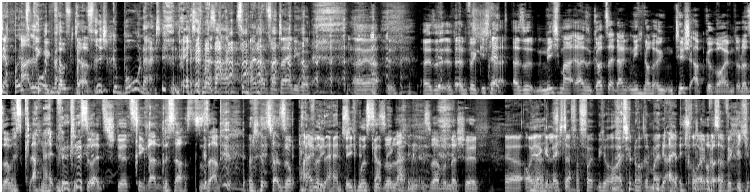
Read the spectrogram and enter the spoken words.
Der alle geguckt haben. frisch gebonert, möchte ich mal sagen, zu meiner Verteidigung. Ah, ja. Also und wirklich, ne, also nicht mal, also Gott sei Dank nicht noch irgendeinen Tisch abgeräumt oder so, aber es klang halt wirklich so, als stürzt hier gerade das Haus zusammen. Und es war so peinlich. Avalanche Ich musste so lachen. Es war wunderschön. Ja, euer Gelächter verfolgt mich auch heute noch in meinen Ja, Albträumen. Das war wirklich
